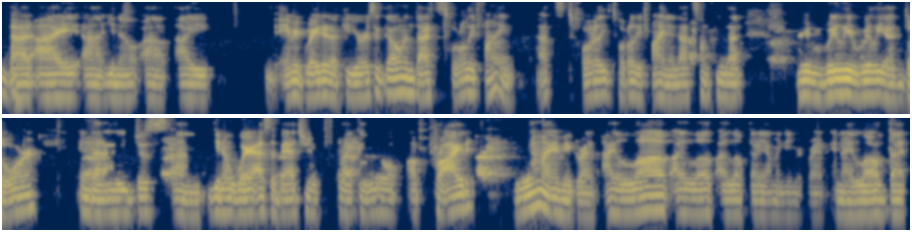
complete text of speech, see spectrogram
that I uh, you know uh, I immigrated a few years ago, and that's totally fine. That's totally totally fine, and that's something that I really really adore and that I just um, you know wear as a badge of like a little of pride. I am an immigrant. I love, I love, I love that I am an immigrant, and I love that.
